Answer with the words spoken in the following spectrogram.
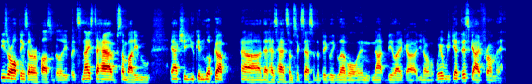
These are all things that are a possibility, but it's nice to have somebody who actually you can look up uh, that has had some success at the big league level and not be like, uh, you know, where we get this guy from?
